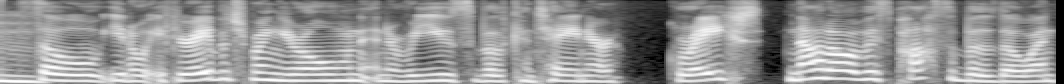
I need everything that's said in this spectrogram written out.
Mm. so you know if you're able to bring your own in a reusable container great. Not always possible though. And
